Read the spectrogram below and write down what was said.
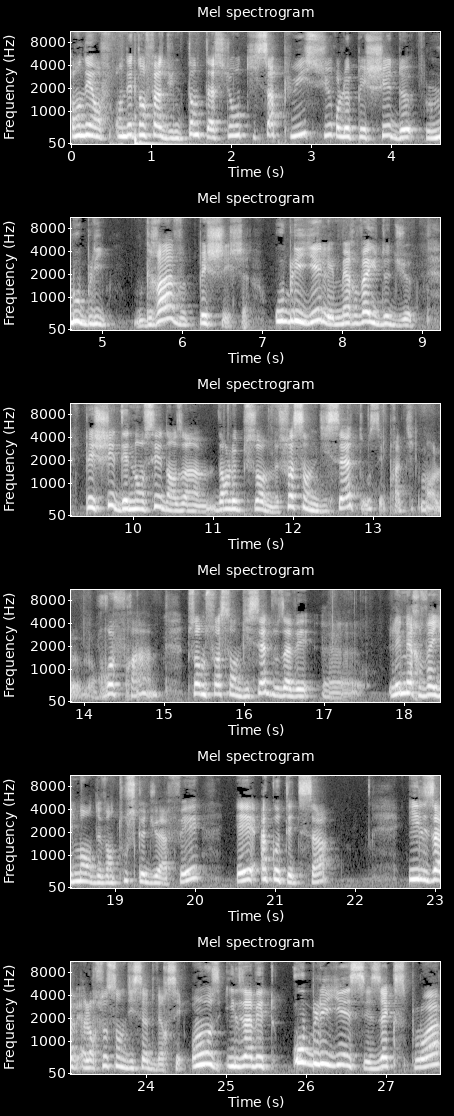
On est en face d'une tentation qui s'appuie sur le péché de l'oubli grave péché. Oublier les merveilles de Dieu. Péché dénoncé dans, un, dans le psaume 77, où c'est pratiquement le, refrain. Psaume 77, vous avez euh, l'émerveillement devant tout ce que Dieu a fait, et à côté de ça, ils avaient, alors 77 verset 11, ils avaient oublié ses exploits,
